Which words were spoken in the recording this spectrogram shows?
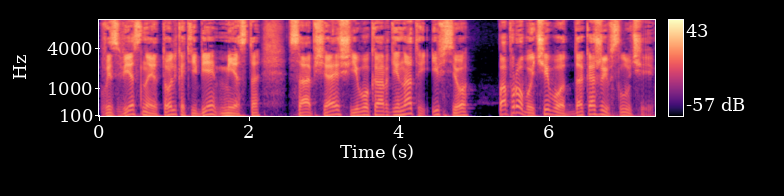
в известное только тебе место, сообщаешь его координаты и все. Попробуй чего, докажи в случае.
